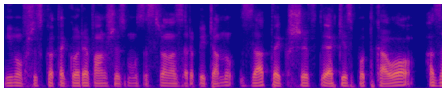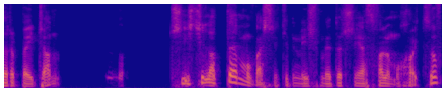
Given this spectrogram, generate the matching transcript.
mimo wszystko tego rewanżyzmu ze strony Azerbejdżanu za te krzywdy, jakie spotkało Azerbejdżan 30 no, lat temu właśnie, kiedy mieliśmy do czynienia z falą uchodźców.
